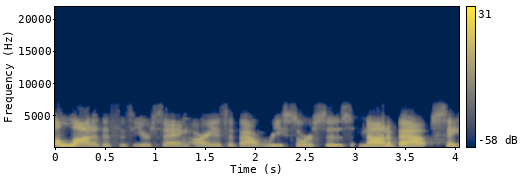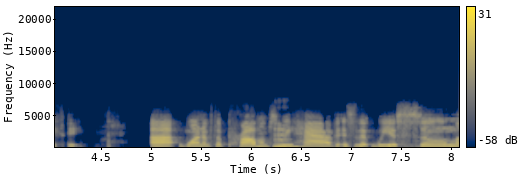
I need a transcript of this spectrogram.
a lot of this, as you're saying, Ari, is about resources, not about safety. Uh, one of the problems mm. we hmm. have is that we assume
